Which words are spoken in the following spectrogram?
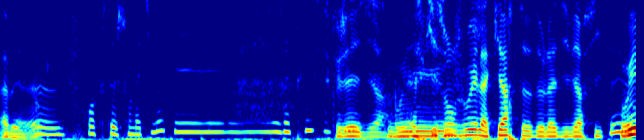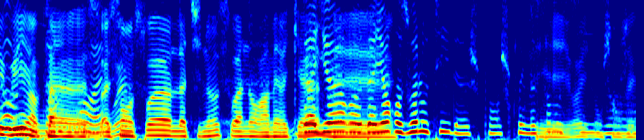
Ah ben, euh, je crois que elles sont latinos ces les actrices. C'est ce que j'allais dire. Oui. Est-ce qu'ils ont joué la carte de la diversité? Oui, oui, oui, c'est enfin, elles ouais. sont soit latinos, soit nord-américaines. D'ailleurs, mais- euh, d'ailleurs Roswell aussi, je pense, je crois, il me C'est- semble ouais, aussi. ils ont changé.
